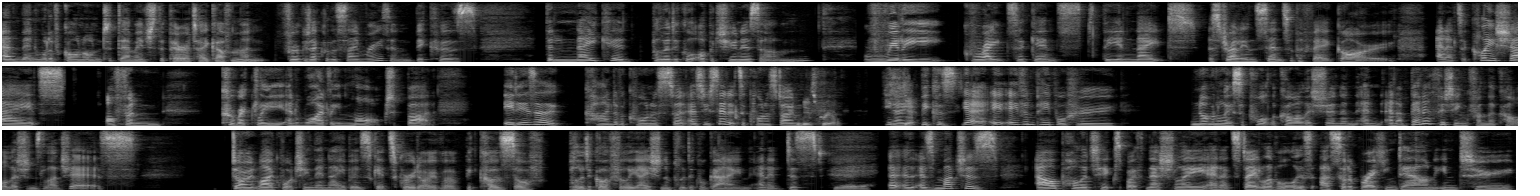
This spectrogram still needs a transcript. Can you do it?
and then would have gone on to damage the Perrottet government for exactly the same reason because the naked political opportunism really grates against the innate Australian sense of the fair go. And it's a cliche, it's often correctly and widely mocked, but it is a kind of a cornerstone. As you said, it's a cornerstone. It is real you know, yeah. because yeah, even people who nominally support the coalition and, and, and are benefiting from the coalition's largesse don't like watching their neighbours get screwed over because of political affiliation and political gain. And it just, yeah. as much as our politics, both nationally and at state level, is are sort of breaking down into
